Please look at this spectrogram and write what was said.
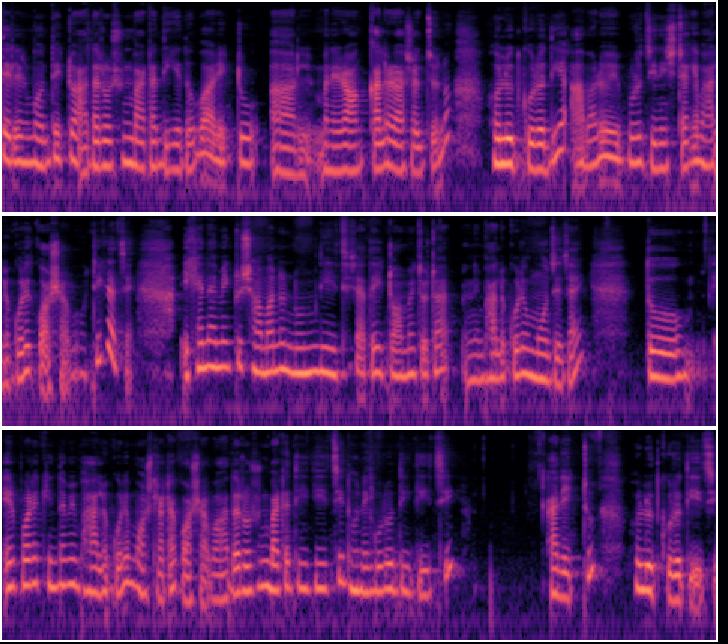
তেলের মধ্যে একটু আদা, রসুন বাটা দিয়ে দেবো আর একটু মানে রং কালার আসার জন্য হলুদ গুঁড়ো দিয়ে আবারও এই পুরো জিনিসটাকে ভালো করে কষাবো, ঠিক আছে? এখানে আমি একটু সামান্য নুন দিয়েছি যাতে এই টমেটোটা মানে ভালো করে মজে যায়। তো এরপরে কিন্তু আমি ভালো করে মশলাটা কষাবো। আদা, রসুন বাটা দিয়ে দিয়েছি, ধনে গুঁড়ো দিয়ে দিয়েছি। আর একটু হলুদ গুঁড়ো দিয়েছি।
